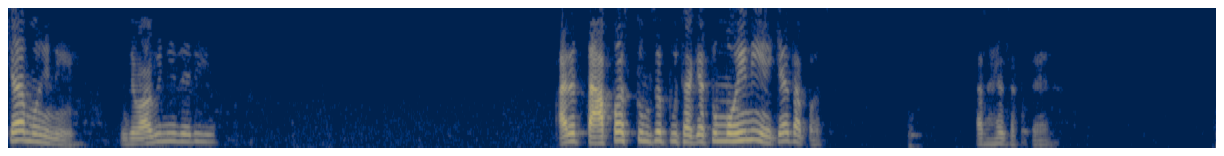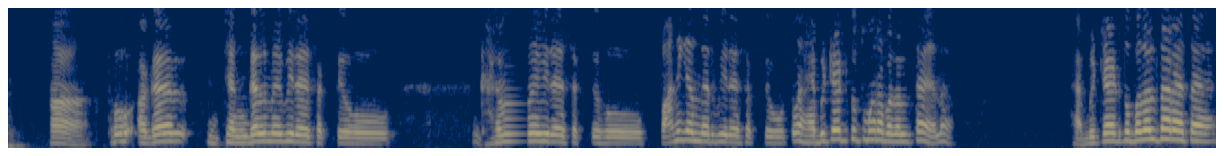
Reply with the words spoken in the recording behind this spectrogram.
क्या मोहिनी, जवाब ही नहीं दे रही है? अरे तापस तुमसे पूछा क्या तुम मोहिनी है क्या तापस? रह सकते हैं। हाँ तो अगर जंगल में भी रह सकते हो, घर में भी रह सकते हो, पानी के अंदर भी रह सकते हो तो हैबिटेट तो तुम्हारा बदलता है ना। हैबिटेट तो बदलता रहता है,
